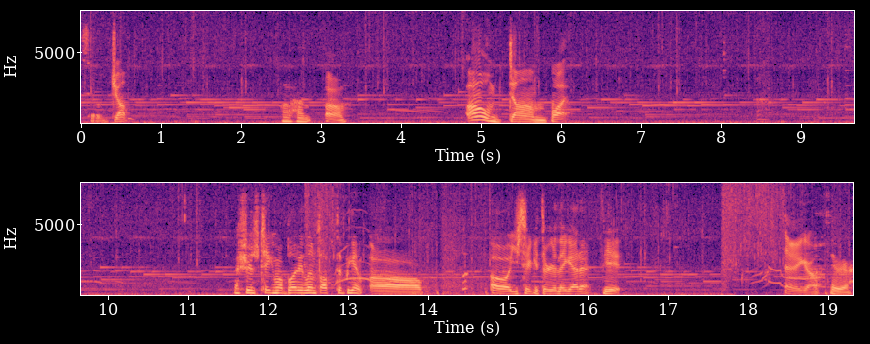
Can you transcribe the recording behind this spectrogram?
So jump. Um, oh. Oh, I'm dumb. What? I should have taken my bloody limbs off to begin. Oh, Oh, you took it through your leg at it. yeah. There you go. There we are.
